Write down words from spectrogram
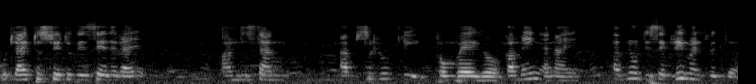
would like to straight away say that I understand absolutely from where you're coming, and I have no disagreement with the.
